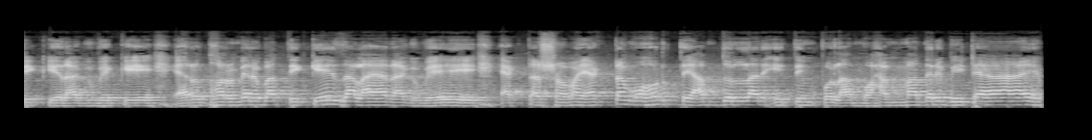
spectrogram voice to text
টিকে রাখবে কে? এর ধর্মের বাতি কে জ্বালায়া রাখবে? একটা সময়, একটা মুহূর্তে আবদুল্লাহর ইতিম পোলা মোহাম্মদের বিটায়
